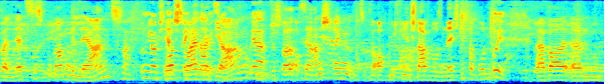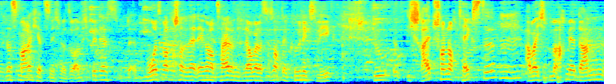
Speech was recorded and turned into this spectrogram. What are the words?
mein letztes Programm gelernt. War unglaublich vor anstrengend. Vor zweieinhalb Jahren. Ja. Das war auch sehr anstrengend und auch mit vielen schlaflosen Nächten verbunden. Ui. Aber ähm, das mache ich jetzt nicht mehr so. Also ich bin jetzt, Moritz macht das schon seit längerer Zeit und ich glaube, das ist auch der Königsweg du, ich schreibe schon noch Texte, mhm. aber ich mache mir dann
